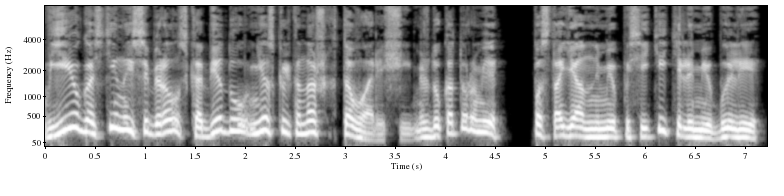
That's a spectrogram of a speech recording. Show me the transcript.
В ее гостиной собиралось к обеду несколько наших товарищей, между которыми Постоянными посетителями были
